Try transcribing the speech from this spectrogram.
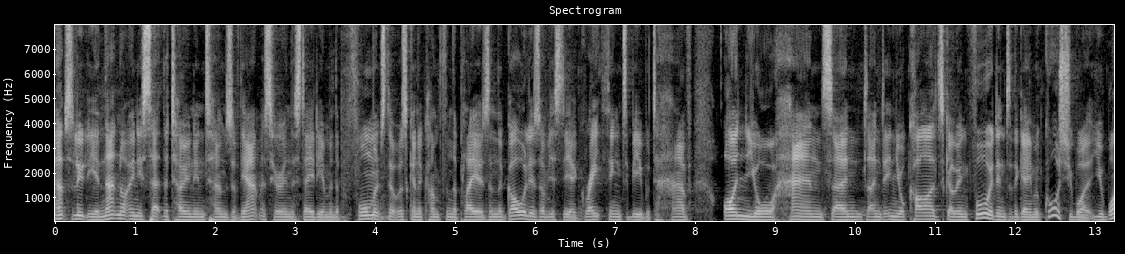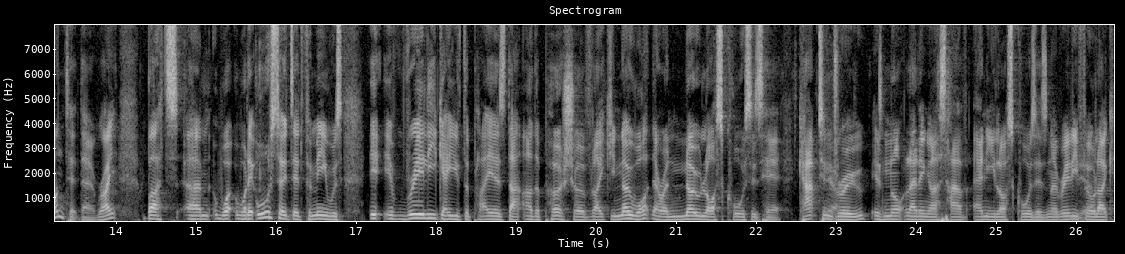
Absolutely, and that not only set the tone in terms of the atmosphere in the stadium and the performance that was going to come from the players, and the goal is obviously a great thing to be able to have on your hands and and in your cards going forward into the game. Of course, you want you want it there, right? But um, what what it also did for me was it, it really gave the players that other push of like, you know what, there are no lost causes here. Captain Drew is not letting us have any lost causes, and I really feel like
